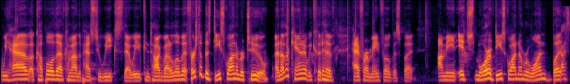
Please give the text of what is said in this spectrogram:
we have a couple that have come out in the past two weeks that we can talk about a little bit. First up is D Squad number two, another candidate we could have had for our main focus, but I mean, it's more of D Squad number one, but That's-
